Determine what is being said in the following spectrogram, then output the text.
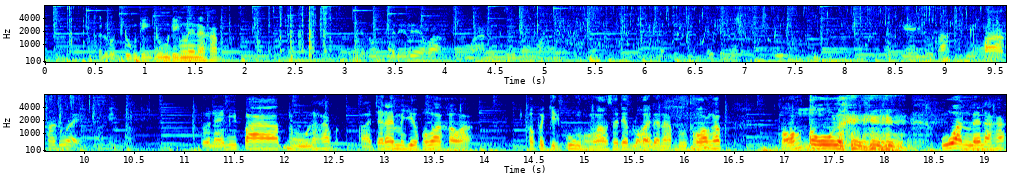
ๆกระโดดดุ้งดิ้งดุ้งดิ้งเลยนะครับจะลุ้นไปเรื่อยๆว่าหมานหรือไม่หมานโอเคอยู่ครับมีปลาเข้าด้วย ตัวไหนมีปลาบูนะครับอาจจะได้ไม่เยอะเพราะว่าเขาอะเขาไปกินกุ้งของเราซะเรียบร้อยแล้วนะครับ ดูท้องครับ ท้องโตเลย อ้วนเลยนะฮะ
